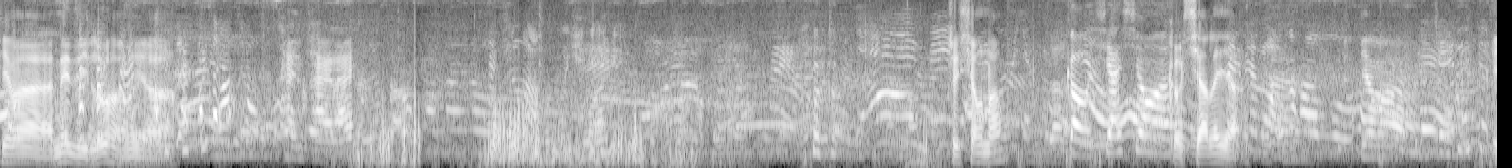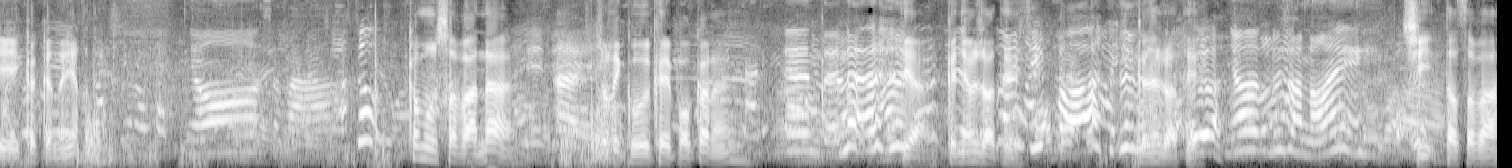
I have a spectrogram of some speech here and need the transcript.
thế mà, nên gì lố hả này à chơi xong nó cầu xa xong à cầu xa đấy ạ. Dạ vâng. Ý các cần ấy không? Nhớ sao các mùng sao bà nè rồi lịch của cây bỏ con đấy dạ nhóm giỏi thì. Cái nhóm giỏi thì. Nhớ lúc giờ nói. Chị sao bà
